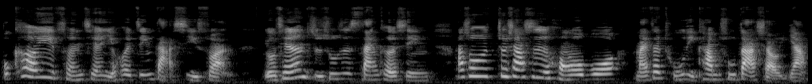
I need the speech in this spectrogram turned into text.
不刻意存钱，也会精打细算。有钱人指数是三颗星，他说就像是红萝卜埋在土里看不出大小一样。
